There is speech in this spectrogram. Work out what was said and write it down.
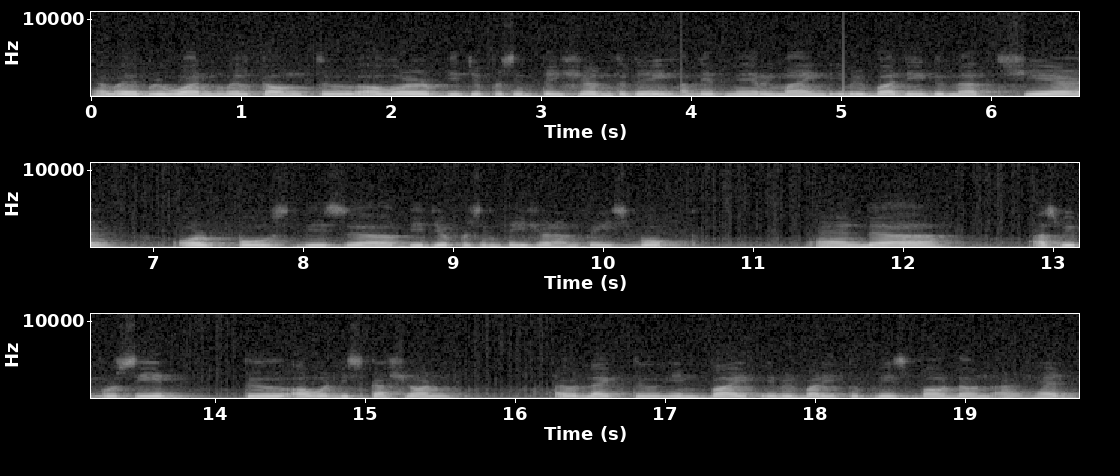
Hello everyone, welcome to our video presentation today. Uh, let me remind everybody do not share or post this uh, video presentation on Facebook. And uh, as we proceed to our discussion, I would like to invite everybody to please bow down our head.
